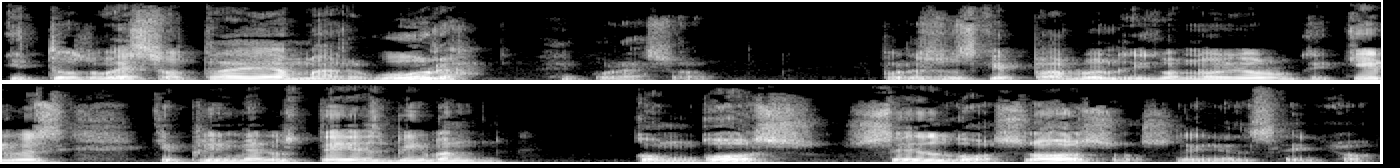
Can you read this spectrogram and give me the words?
Y todo eso trae amargura el corazón. Por eso es que Pablo le dijo, no, yo lo que quiero es que primero ustedes vivan con gozo, sed gozosos en el Señor.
